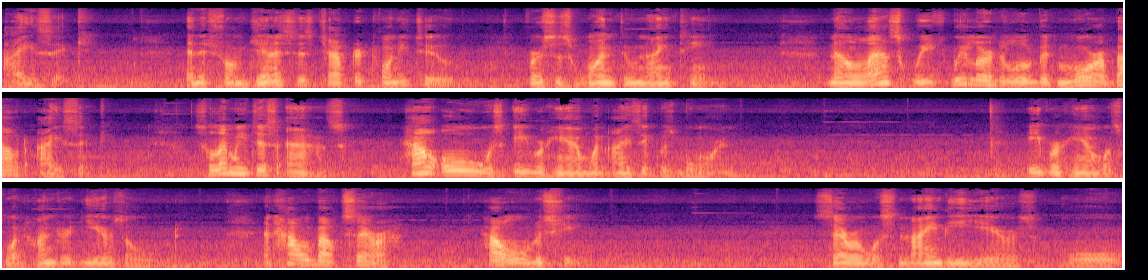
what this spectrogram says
Isaac, and it's from Genesis chapter 22, verses 1 through 19. Now, last week we learned a little bit more about Isaac. So, let me just ask how old was Abraham when Isaac was born? Abraham was 100 years old. And how about Sarah? How old is she? Sarah was 90 years old.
